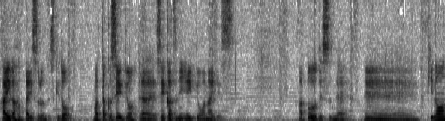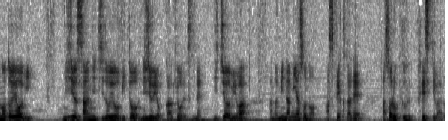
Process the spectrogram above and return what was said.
灰が降ったりするんですけど全く生、えー生活に影響はないです。あとですね、えー昨日の土曜日23日土曜日と24日今日ですね。日曜日はあの南阿蘇のアスペクタで阿蘇ロックフェスティバル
